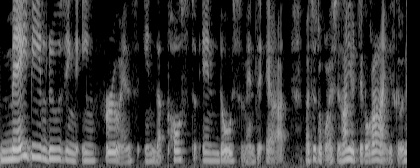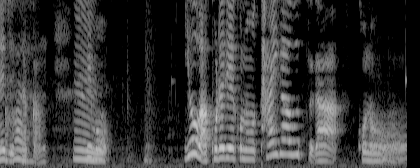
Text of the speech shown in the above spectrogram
may be losing influence in the post endorsement era. まあちょっとこれ何言ってるかわからないんですけどね、はい。若干。うん。でも、要はこれでこのタイガー・ウッズがこの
